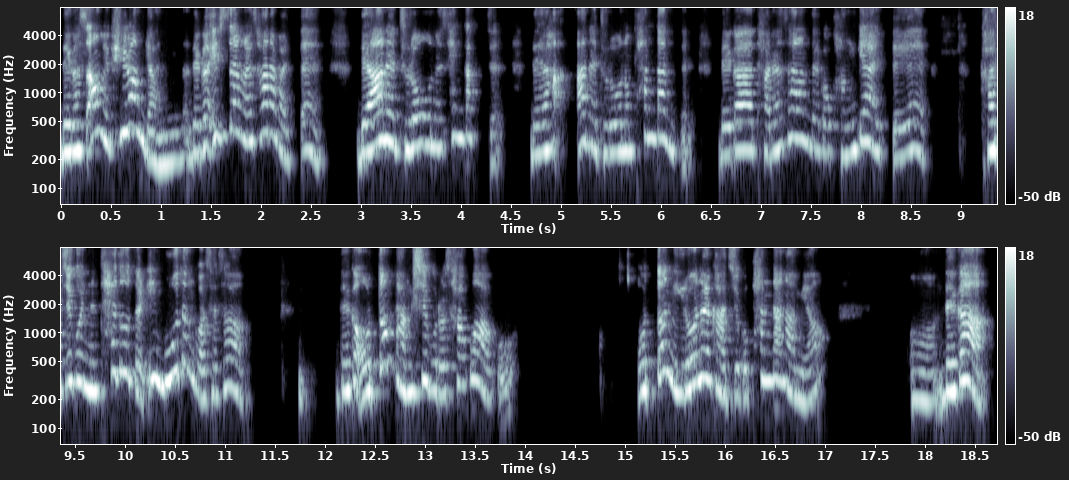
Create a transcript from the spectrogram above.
내가 싸움이 필요한 게 아닙니다. 내가 일상을 살아갈 때 내 안에 들어오는 생각들, 내 안에 들어오는 판단들, 내가 다른 사람들과 관계할 때에 가지고 있는 태도들 이 모든 것에서 내가 어떤 방식으로 사고하고 어떤 이론을 가지고 판단하며 어 내가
